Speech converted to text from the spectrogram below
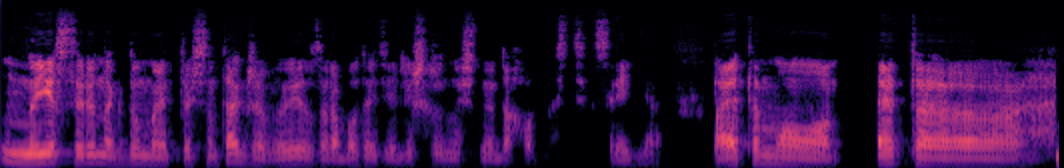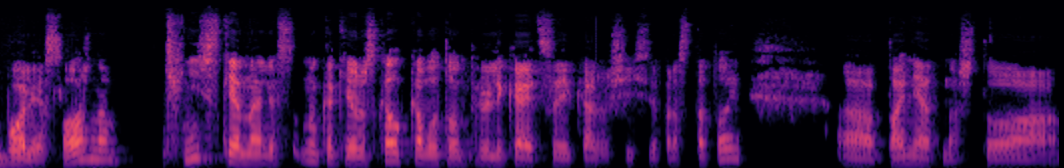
но если рынок думает точно так же, вы заработаете лишь рыночную доходность среднюю. Поэтому это более сложно. Технический анализ, ну, как я уже сказал, кого-то он привлекает своей кажущейся простотой. А, понятно, что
